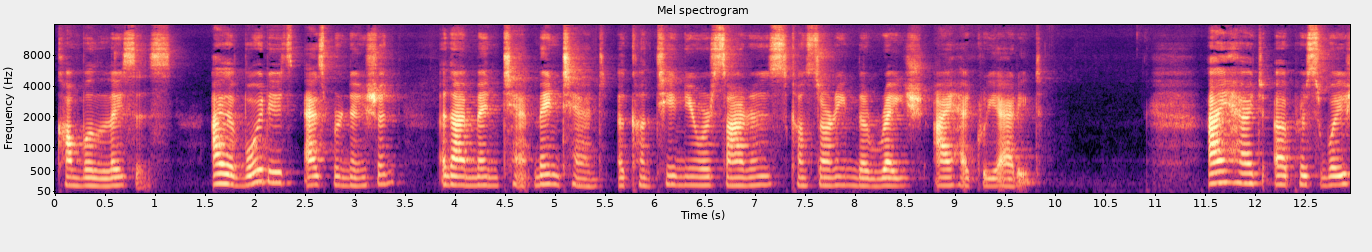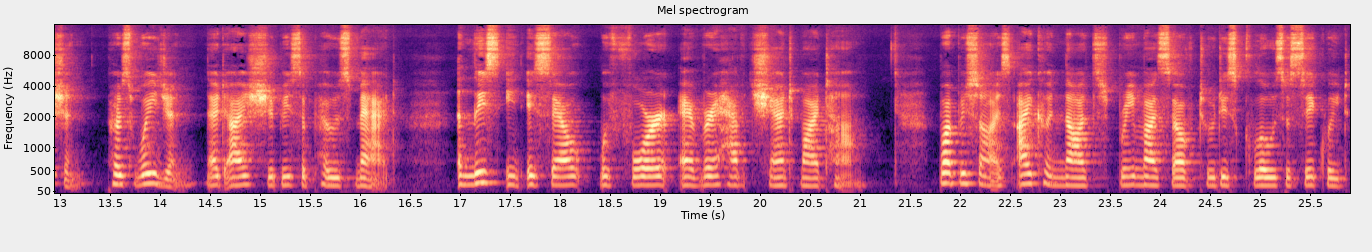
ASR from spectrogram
convalescence. I avoided explanation and I maintain, maintained a continual silence concerning the rage I had created. I had a persuasion persuasion that I should be supposed mad, and this in itself would forever have chained my tongue. But besides, I could not bring myself to disclose a secret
